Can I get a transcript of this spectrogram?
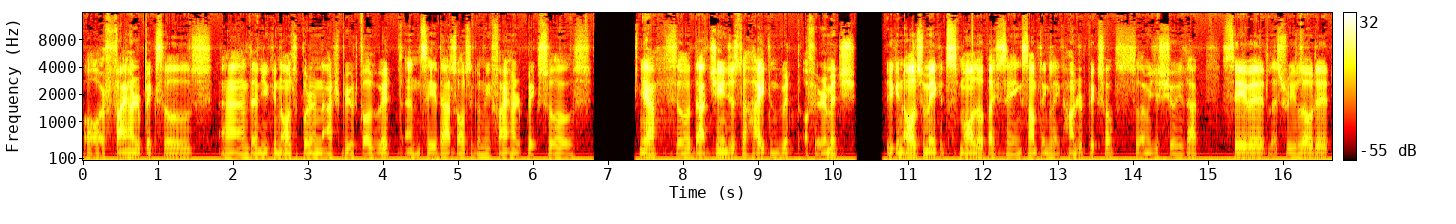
or 500 pixels. And then you can also put in an attribute called width and say that's also going to be 500 pixels. Yeah so that changes the height and width of your image. You can also make it smaller by saying something like 100 pixels. So let me just show you that. Save it. Let's reload it.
